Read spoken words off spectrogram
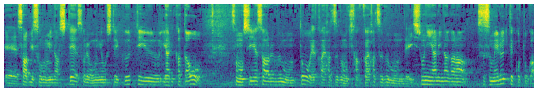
えサービスを生み出してそれを運用していくっていうやり方をその CSR 部門と開発部門企画開発部門で一緒にやりながら進めるってことが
